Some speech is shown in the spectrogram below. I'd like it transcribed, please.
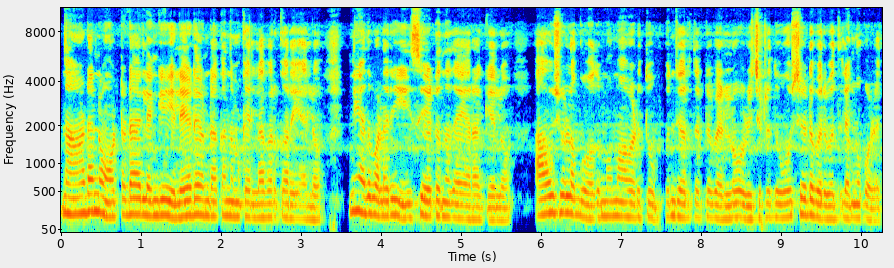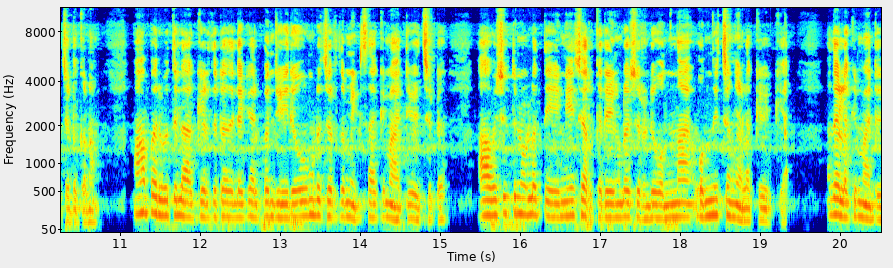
നാടൻ ഓട്ടട അല്ലെങ്കിൽ ഇലയട ഉണ്ടാക്കാൻ നമുക്ക് എല്ലാവർക്കും അറിയാമല്ലോ ഇനി അത് വളരെ ഈസി ആയിട്ടൊന്ന് തയ്യാറാക്കിയല്ലോ ആവശ്യമുള്ള ഗോതമ്പ് മാവ് എടുത്ത് ഉപ്പും ചേർത്തിട്ട് വെള്ളം ഒഴിച്ചിട്ട് ദോശയുടെ പരുവത്തിൽ അങ്ങ് കുഴച്ചെടുക്കണം. ആ പരുവത്തിലാക്കി എടുത്തിട്ട് അതിലേക്ക് അല്പം ജീരകവും കൂടെ ചേർത്ത് മിക്സാക്കി മാറ്റി വെച്ചിട്ട് ആവശ്യത്തിനുള്ള തേങ്ങയും ശർക്കരയും കൂടെ ചുരണ്ടി ഒന്നാ ഒന്നിച്ചങ്ങ് ഇളക്കി വെക്കുക. അത് ഇളക്കി മാറ്റി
